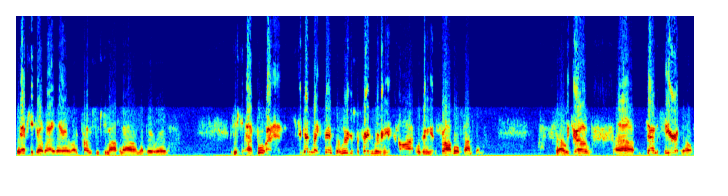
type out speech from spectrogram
We actually drove out of there like probably 60 miles an hour on that dirt road. Just uh, it doesn't make sense, but we were just afraid that we were going to get caught, we are going to get in trouble, something. So we drove uh, down to Sierraville,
